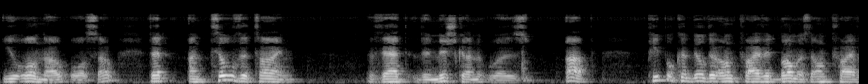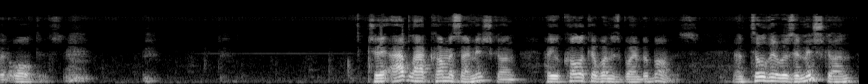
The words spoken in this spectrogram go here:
you all know also that until the time that the Mishkan was up, people could build their own private bomas, their own private altars. Until there was a Mishkan,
